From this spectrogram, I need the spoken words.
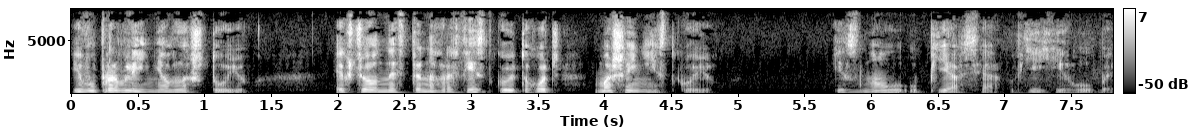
І в управління влаштую, якщо не стенографісткою, то хоч машиністкою. І знову уп'явся в її губи.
